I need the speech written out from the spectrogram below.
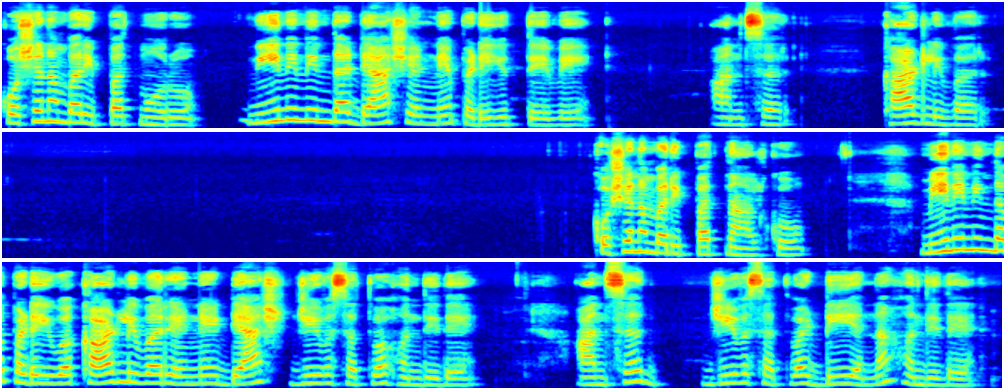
ಕ್ವಶನ್ ನಂಬರ್ ಇಪ್ಪತ್ತ್ಮೂರು ಮೀನಿನಿಂದ ಡ್ಯಾಶ್ ಎಣ್ಣೆ ಪಡೆಯುತ್ತೇವೆ. Answer cod liver. Question number ಇಪ್ಪತ್ನಾಲ್ಕು. ಮೀನಿನಿಂದ ಪಡೆಯುವ ಕಾರ್ಡ್ ಲಿವರ್ ಎಣ್ಣೆ ಡ್ಯಾಶ್ ಜೀವಸತ್ವ ಹೊಂದಿದೆ. ಆನ್ಸರ್, ಜೀವಸತ್ವ ಡಿಯನ್ನು ಹೊಂದಿದೆ.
